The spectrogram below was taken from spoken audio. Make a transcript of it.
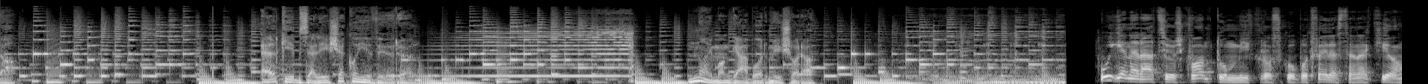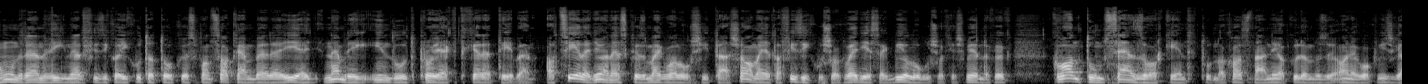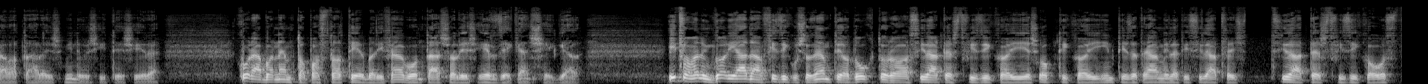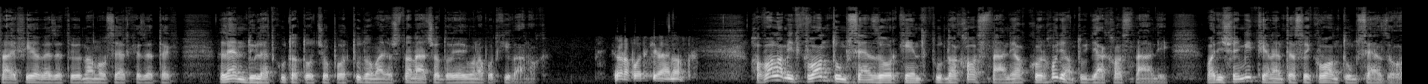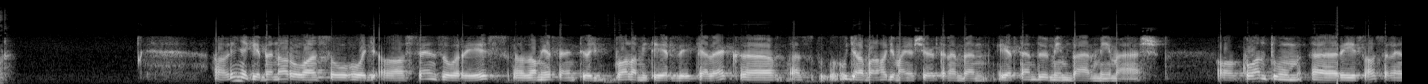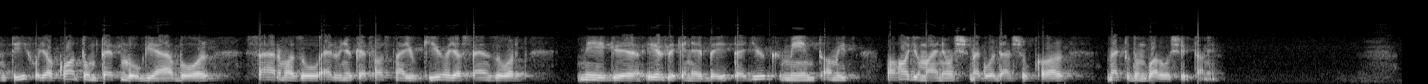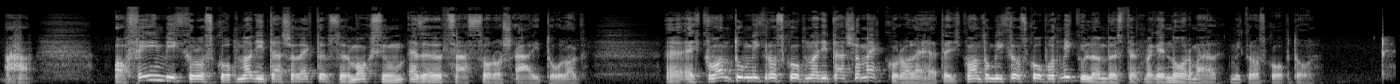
Audiália Elképzelések a jövőről. Najman Gábor műsora új generációs kvantum mikroszkópot fejlesztenek ki a Hunren Wigner Fizikai Kutatóközpont szakemberei egy nemrég indult projekt keretében. A cél egy olyan eszköz megvalósítása, amelyet a fizikusok, vegyészek, biológusok és mérnökök kvantum szenzorként tudnak használni a különböző anyagok vizsgálatára és minősítésére. Korábban nem tapasztalt térbeli felbontással és érzékenységgel. Itt van velünk Gali Ádám fizikus, az MTA doktora, a Szilárdtest Fizikai és Optikai Intézet elméleti szilárdtest szilárdtest fizika osztály félvezető nanoszerkezetek lendület kutatócsoport tudományos tanácsadója. Jó napot kívánok! Jó napot kívánok! Ha valamit kvantumszenzorként tudnak használni, akkor hogyan tudják használni? Vagyis, hogy mit jelent ez, hogy kvantumszenzor? A lényegében arról van szó, hogy a szenzor rész, az ami azt jelenti, hogy valamit érzékelek, az ugyanabban a hagyományos értelemben értendő, mint bármi más. A kvantum eh, rész azt jelenti, hogy a kvantum technológiából származó előnyöket használjuk ki, hogy a szenzort még eh, érzékenyebbé tegyük, mint amit a hagyományos megoldásokkal meg tudunk valósítani. Aha. A fénymikroszkóp nagyítása legtöbbször maximum 1500-szoros állítólag. Eh, egy kvantummikroszkóp nagyítása mekkora lehet? Egy kvantummikroszkópot mi különböztet meg egy normál mikroszkóptól?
